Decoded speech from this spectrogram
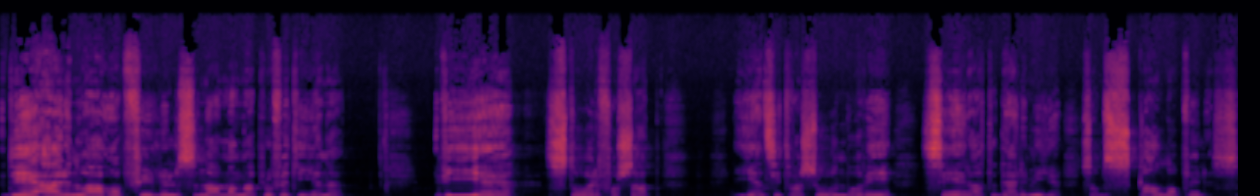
Det er noe av oppfyllelsen av mange av profetiene. Vi eh, står fortsatt i en situasjon hvor vi ser at det er mye som skal oppfylles.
